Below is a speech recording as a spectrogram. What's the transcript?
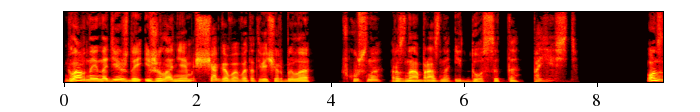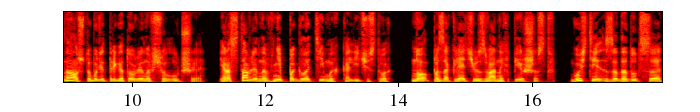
главной надеждой и желанием Щагова в этот вечер было вкусно, разнообразно и досыта поесть. Он знал, что будет приготовлено все лучшее и расставлено в непоглотимых количествах, но по заклятию званых пиршеств гости зададутся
